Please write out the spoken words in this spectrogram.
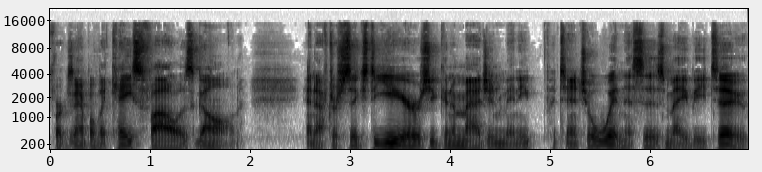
For example, the case file is gone, and after 60 years, you can imagine many potential witnesses may be too.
